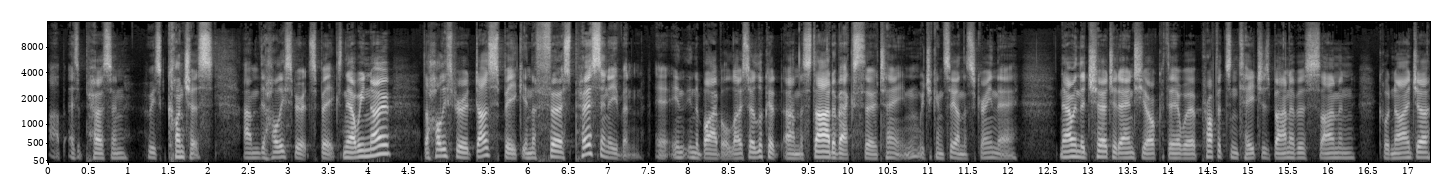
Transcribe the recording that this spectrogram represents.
uh, as a person who is conscious, um, the Holy Spirit speaks. Now we know the Holy Spirit does speak in the first person, even uh, in, in the Bible. Though so look at um, the start of Acts 13, which you can see on the screen there. Now, in the church at Antioch, there were prophets and teachers Barnabas, Simon, called Niger,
